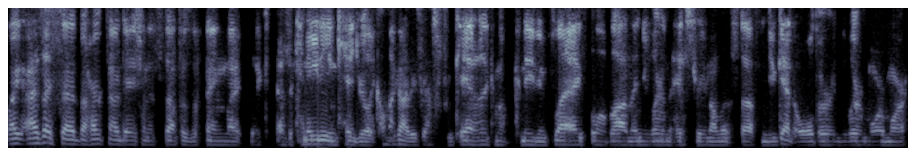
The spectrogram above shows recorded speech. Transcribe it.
like as I said, the Hart Foundation and stuff is the thing. Like, like as a Canadian kid, you're like, oh my god, these guys are from Canada. They come up with Canadian flags, blah, blah blah, and then you learn the history and all that stuff, and you get older and you learn more and more.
